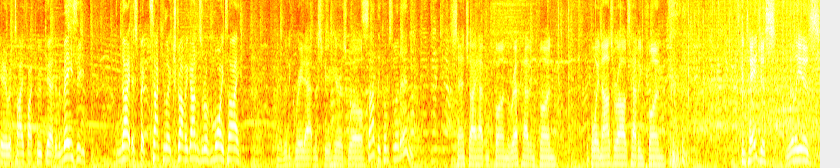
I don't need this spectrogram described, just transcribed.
here at Thai Fight Phuket. An amazing night, a spectacular extravaganza of Muay Thai. Yeah, really great atmosphere here as well. Sadly, comes to an end. Saenchai having fun, the ref having fun, the Boynazarov's having fun. it's contagious, it really is.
